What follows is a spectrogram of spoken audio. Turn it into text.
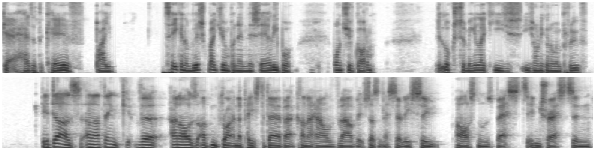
get ahead of the curve by taking a risk by jumping in this early. But once you've got him, it looks to me like he's he's only going to improve. It does, and I think that, and I was I'm writing a piece today about kind of how Vlahovic doesn't necessarily suit Arsenal's best interests. And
